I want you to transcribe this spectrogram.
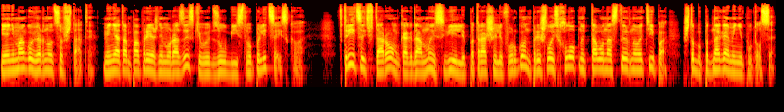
Я не могу вернуться в Штаты. Меня там по-прежнему разыскивают за убийство полицейского». В 32-м, когда мы с Вилли потрошили фургон, пришлось хлопнуть того настырного типа, чтобы под ногами не путался.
